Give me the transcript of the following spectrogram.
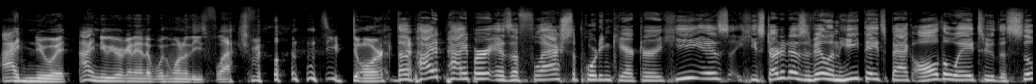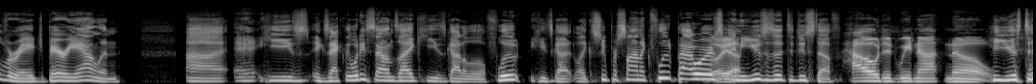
I knew it. I knew you were gonna end up with one of these Flash villains. you dork. The Pied Piper is a Flash supporting character. He is he started as a villain. He dates back all the way to the Silver Age, Barry Allen. Uh, and he's exactly what he sounds like. He's got a little flute. He's got like supersonic flute powers, Oh, yeah. and he uses it to do stuff. How did we not know? He used to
